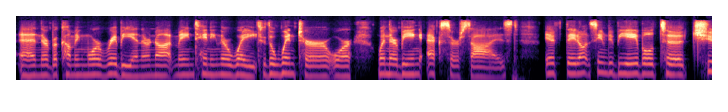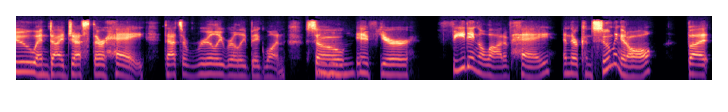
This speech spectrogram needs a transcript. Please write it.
and they're becoming more ribby and they're not maintaining their weight through the winter or when they're being exercised, if they don't seem to be able to chew and digest their hay, that's a really, really big one. So mm-hmm. if you're feeding a lot of hay and they're consuming it all, but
